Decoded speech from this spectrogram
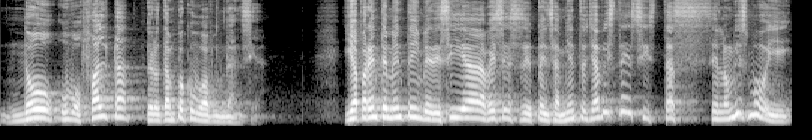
no hubo falta, pero tampoco hubo abundancia. Y aparentemente me decía a veces eh, pensamientos, ya viste si estás en lo mismo y,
